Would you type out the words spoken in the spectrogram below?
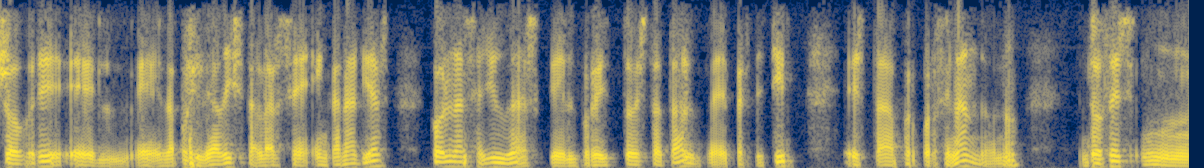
sobre el, eh, la posibilidad de instalarse en Canarias con las ayudas que el proyecto estatal de Pertechip está proporcionando, ¿no? Entonces, mm,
